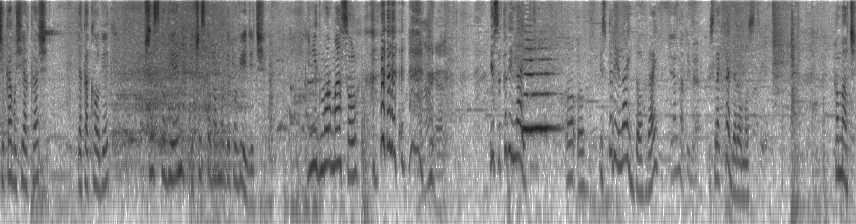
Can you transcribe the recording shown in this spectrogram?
ciekawość jakaś, jakakolwiek. Wszystko wiem i wszystko wam mogę powiedzieć. You need more muscle. It's pretty light. Oh, oh. It's pretty light though, right? Yeah, it's not too bad. It's like feather almost. How much?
